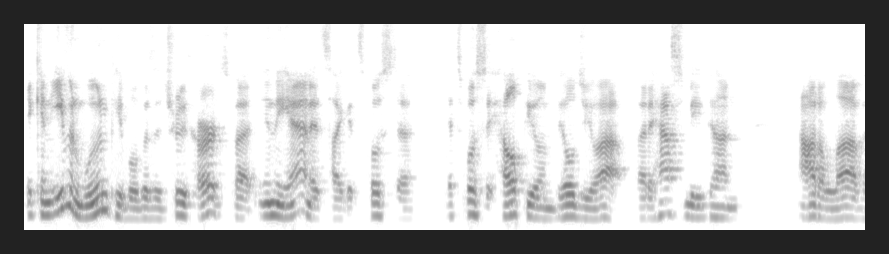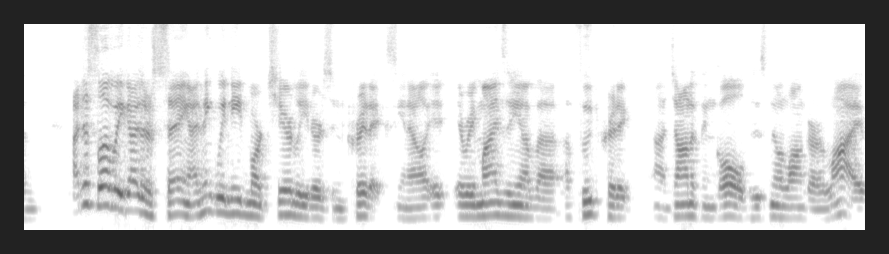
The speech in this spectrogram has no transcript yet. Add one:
it can even wound people because the truth hurts, but in the end, it's like it's supposed to, it's supposed to help you and build you up, but it has to be done out of love. And I just love what you guys are saying. I think we need more cheerleaders and critics. You know, it, it reminds me of a, a food critic, uh, Jonathan Gold, who's no longer alive.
